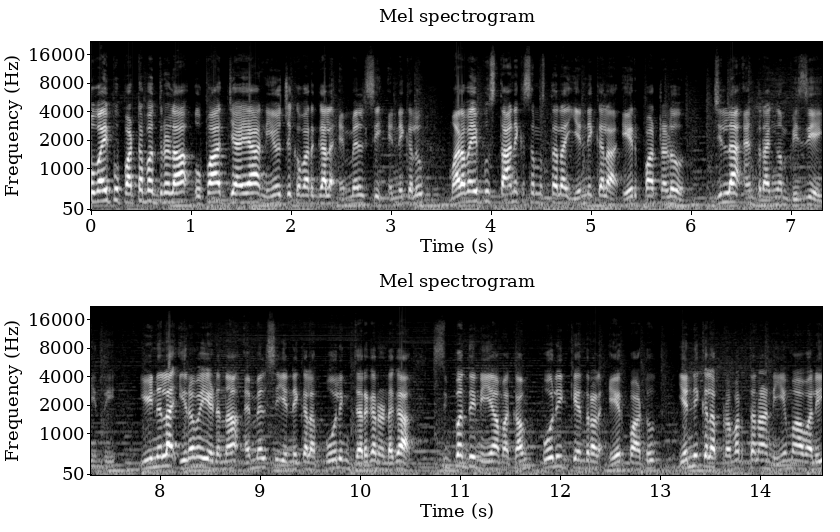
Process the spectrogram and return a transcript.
ఓవైపు పట్టభద్రుల ఉపాధ్యాయ నియోజకవర్గాల ఎమ్మెల్సీ ఎన్నికలు మరోవైపు స్థానిక సంస్థల ఎన్నికల ఏర్పాట్లలో జిల్లా యంత్రాంగం బిజీ అయింది. ఈ నెల ఇరవై ఏడున ఎమ్మెల్సీ ఎన్నికల పోలింగ్ జరగనుండగా సిబ్బంది నియామకం పోలింగ్ కేంద్రాల ఏర్పాటు ఎన్నికల ప్రవర్తన నియమావళి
